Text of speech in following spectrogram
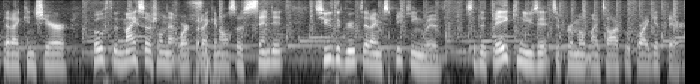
that I can share both with my social network, but I can also send it to the group that I'm speaking with so that they can use it to promote my talk before I get there.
